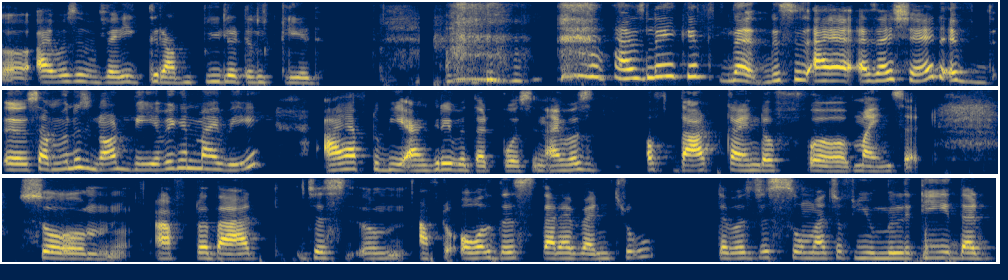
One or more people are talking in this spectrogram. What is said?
uh, i was a very grumpy little kid. I was like if that this is i as i shared if uh, someone is not behaving in my way i have to be angry with that person. I was of that kind of uh, mindset. So um, after that just um, after all this that i went through there was just so much of humility that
